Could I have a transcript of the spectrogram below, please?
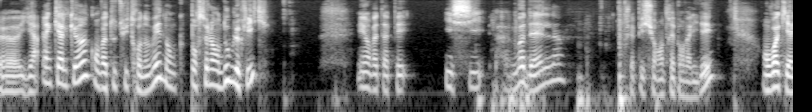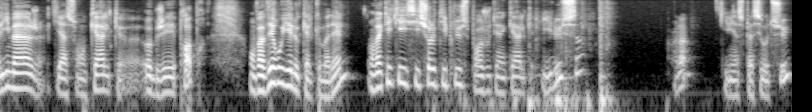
euh, il y a un calque 1 qu'on va tout de suite renommer, donc pour cela on double-clic, et on va taper ici euh, modèle, j'appuie sur entrée pour valider, on voit qu'il y a l'image qui a son calque euh, objet propre, on va verrouiller le calque modèle, on va cliquer ici sur le petit plus pour ajouter un calque Illus, voilà, qui vient se placer au-dessus.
